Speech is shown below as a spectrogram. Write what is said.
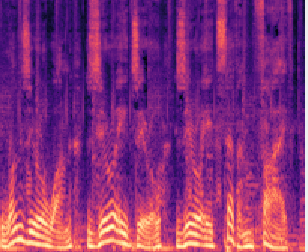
101 080 0875.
